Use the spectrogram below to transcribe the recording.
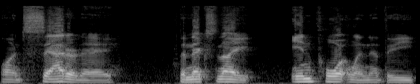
on Saturday, the next night in Portland at the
